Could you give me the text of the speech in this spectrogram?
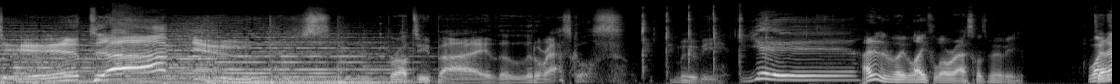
Tip Top News. Brought to you by the Little Rascals movie. Yeah. I didn't really like Little Rascals movie. Why Did I-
